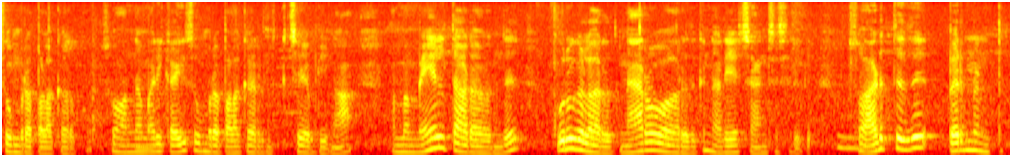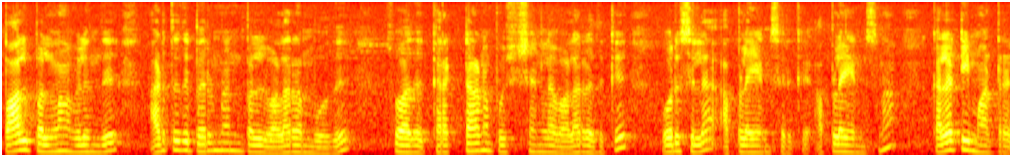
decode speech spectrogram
சூம்புற பழக்கம் இருக்கும். ஸோ அந்த மாதிரி கை சூம்புற பழக்கம் இருந்துச்சு அப்படின்னா நம்ம மேல் தாடை வந்து குறுகலாகிறதுக்கு நேரோ ஆகிறதுக்கு நிறைய சான்சஸ் இருக்குது ஸோ அடுத்தது பெர்மனன்ட் பால் பல்லாம் விழுந்து அடுத்தது பெர்மனன்ட் பல் வளரும்போது ஸோ அது கரெக்டான பொசிஷனில் வளர்கிறதுக்கு ஒரு சில அப்ளையன்ஸ் இருக்குது அப்ளையன்ஸ்னால் கலட்டி மாற்ற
